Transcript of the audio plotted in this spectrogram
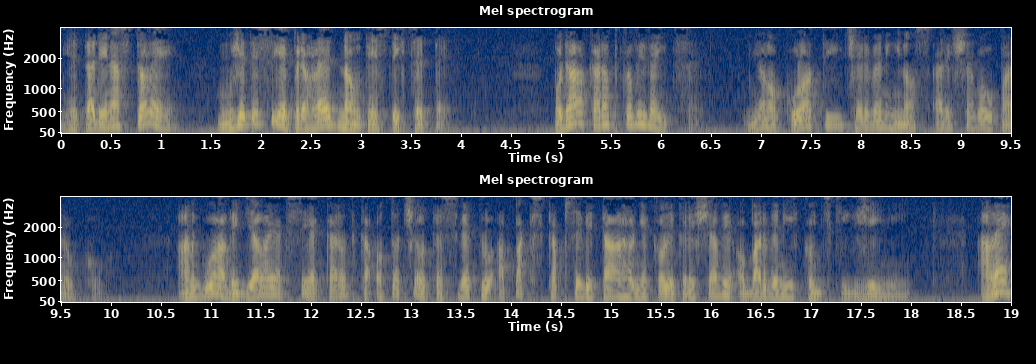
Je tady na stole. Můžete si je prohlédnout, jestli chcete. Podal Karotkovi vejce. Mělo kulatý červený nos a ryšavou paruku. Angua viděla, jak si je Karotka otočil ke světlu a pak z kapsy vytáhl několik ryšavě obarvených koňských žíní. Ale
